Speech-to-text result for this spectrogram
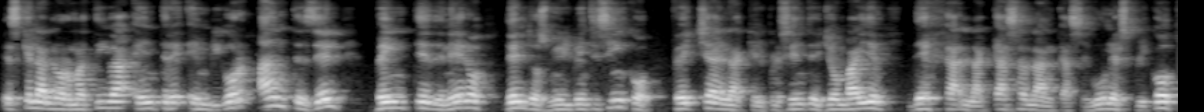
es que la normativa entre en vigor antes del 20 de enero del 2025, fecha en la que el presidente John Biden deja la Casa Blanca, según explicó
